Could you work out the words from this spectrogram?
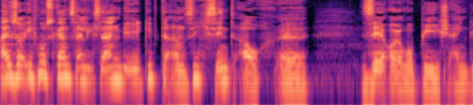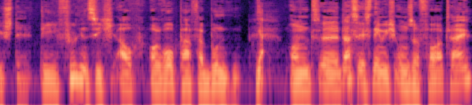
Also ich muss ganz ehrlich sagen, die Ägypter an sich sind auch äh, sehr europäisch eingestellt. Die fühlen sich auch Europa verbunden. Ja. Und äh, das ist nämlich unser Vorteil.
